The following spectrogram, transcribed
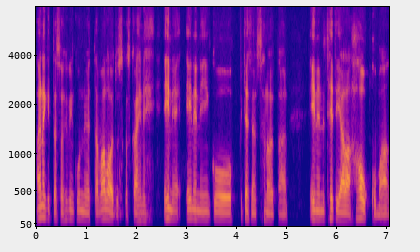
Ainakin tässä on hyvin kunnioittava valoitus, koska ei ne, ei ne, ei ne niin kuin, miten se nyt sanotaan, ei ne nyt heti ala haukkumaan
